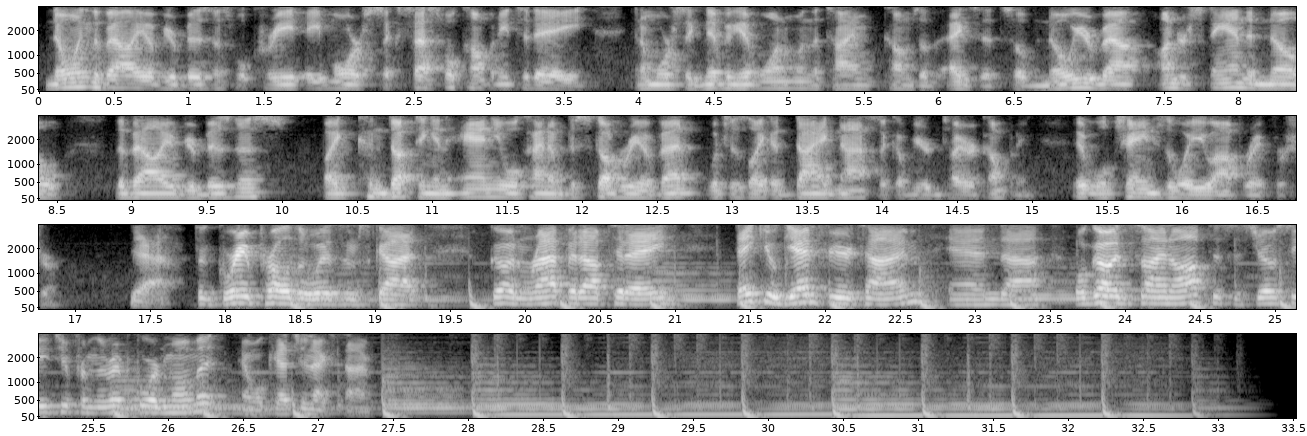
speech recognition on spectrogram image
knowing the value of your business will create a more successful company today and a more significant one when the time comes of exit. So know your value, understand and know the value of your business by conducting an annual kind of discovery event, which is like a diagnostic of your entire company. It will change the way you operate for sure. Yeah, the great pearls of wisdom, Scott. Go ahead and wrap it up today. Thank you again for your time, and uh, we'll go ahead and sign off. This is Joe Situ from the Ripcord Moment, and we'll catch you next time.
